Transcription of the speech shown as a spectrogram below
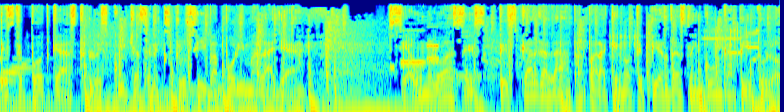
Este podcast lo escuchas en exclusiva por Himalaya. Si aún no lo haces, descarga la app para que no te pierdas ningún capítulo.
